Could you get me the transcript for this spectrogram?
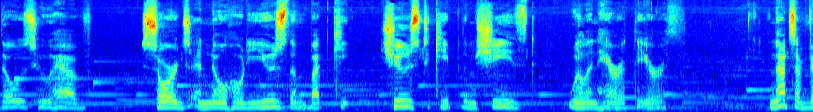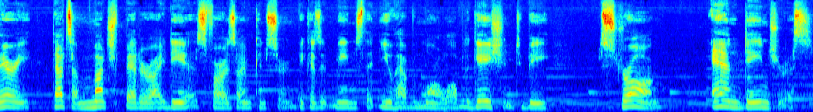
those who have swords and know how to use them, but keep, choose to keep them sheathed, will inherit the earth. And that's a very, that's a much better idea as far as I'm concerned, because it means that you have a moral obligation to be strong and dangerous,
